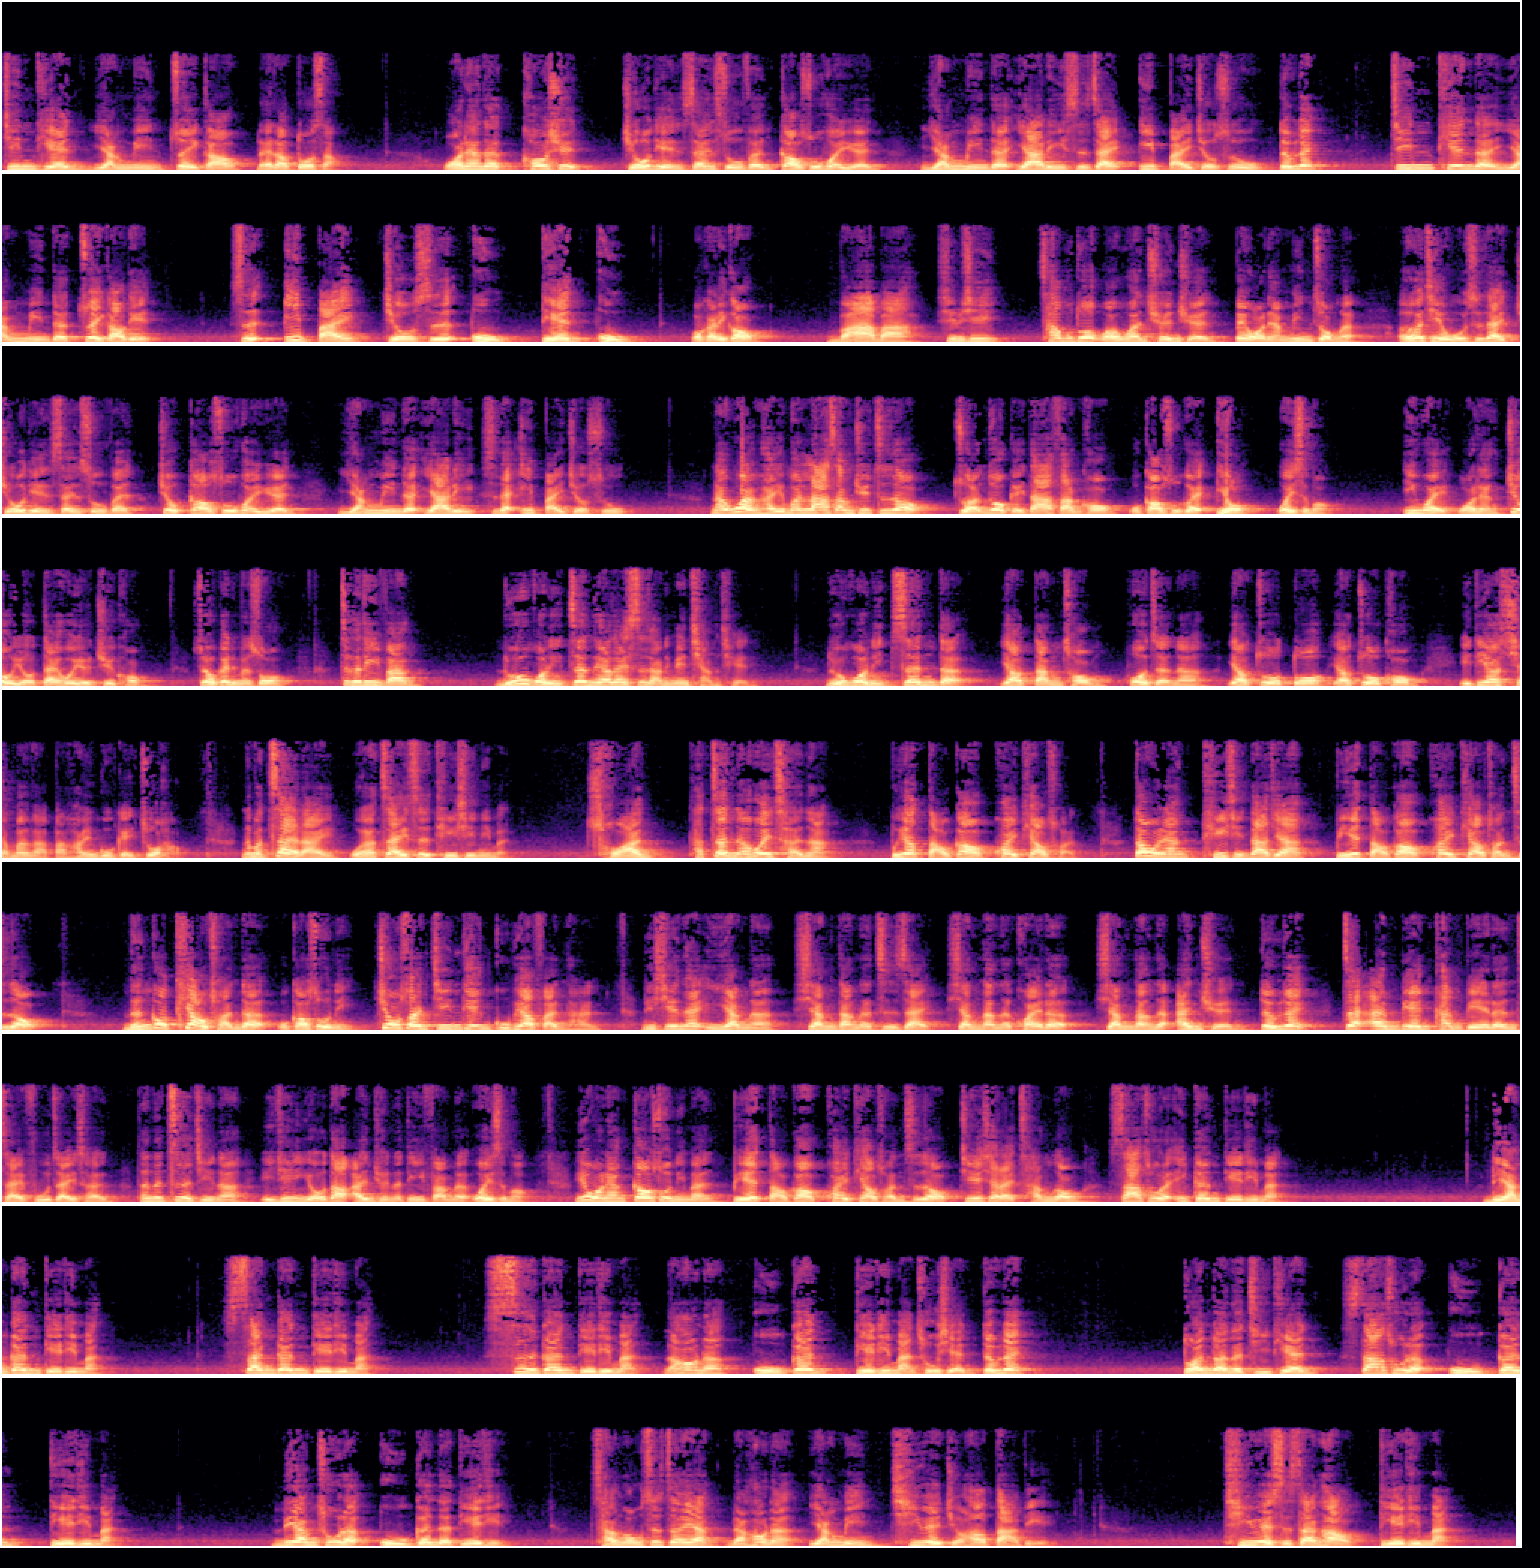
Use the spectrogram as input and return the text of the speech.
今天阳明最高来到多少？王良的扣讯九点三十五分告诉会员，阳明的压力是在一百九十五，对不对？今天的阳明的最高点是一百九十五点五，我跟你讲，八八，信不信？差不多完完全全被我娘命中了，而且我是在九点三十五分就告诉会员，阳明的压力是在一百九十五。那万海有没有拉上去之后转弱给大家放空？我告诉各位有，为什么？因为王良就有带会员去空，所以我跟你们说。这个地方，如果你真的要在市场里面抢钱，如果你真的要当冲，或者呢要做多要做空，一定要想办法把航运股给做好。那么再来，我要再一次提醒你们，船它真的会沉啊！不要祷告快跳船。豆娘提醒大家，别祷告快跳船之后，能够跳船的，我告诉你，就算今天股票反弹。你现在一样呢，相当的自在，相当的快乐，相当的安全，对不对？在岸边看别人载浮载沉，但是自己呢，已经游到安全的地方了。为什么？因为我娘告诉你们，别祷告快跳船之后，接下来长龙杀出了一根跌停板，两根跌停板，三根跌停板，四根跌停板，然后呢，五根跌停板出现，对不对？短短的几天，杀出了五根跌停板，亮出了五根的跌停。长隆是这样，然后呢，阳明七月九号大跌，七月十三号跌停板，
